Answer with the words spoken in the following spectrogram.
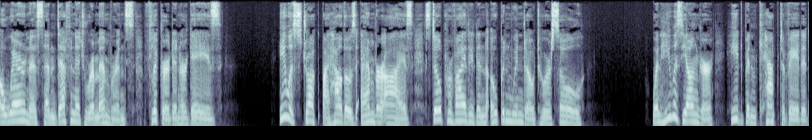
Awareness and definite remembrance flickered in her gaze. He was struck by how those amber eyes still provided an open window to her soul. When he was younger, he'd been captivated,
